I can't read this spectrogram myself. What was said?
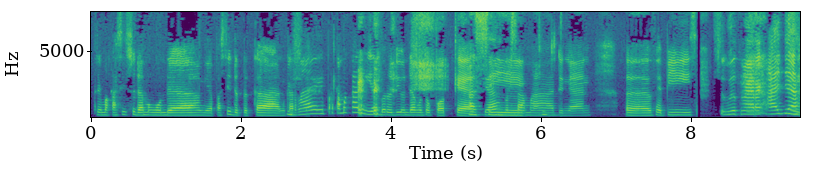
Terima kasih sudah mengundang ya pasti deg-degan karena pertama kali ya baru diundang untuk podcast ya Asik. bersama dengan eh, Feby. Sebut merek aja.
